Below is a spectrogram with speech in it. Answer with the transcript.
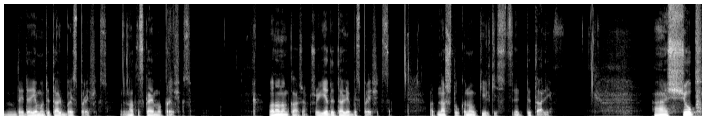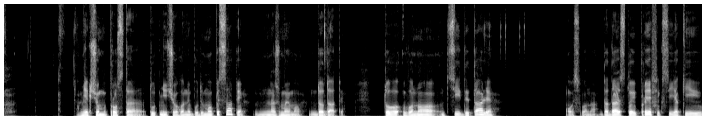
додаємо деталь без префіксу. Натискаємо префікс. Воно нам каже, що є деталі без префікса. Одна штука, ну, кількість е, деталей. Щоб, якщо ми просто тут нічого не будемо писати, нажмемо додати, то воно ці деталі Ось вона. Додасть той префікс, який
